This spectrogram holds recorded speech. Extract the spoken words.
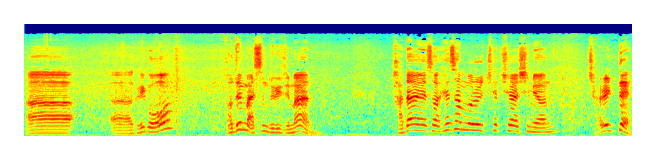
아, 아, 그리고 거듭 말씀드리지만 바다에서 해산물을 채취하시면 절대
